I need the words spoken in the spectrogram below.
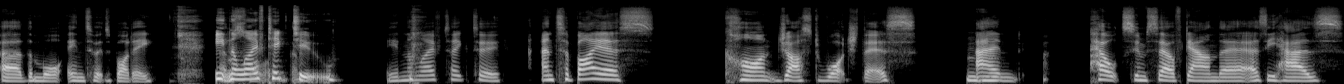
uh the more into its body. Eating alive, take them. two. Eaten alive, take two. And Tobias can't just watch this Mhm. and pelts himself down there as he has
